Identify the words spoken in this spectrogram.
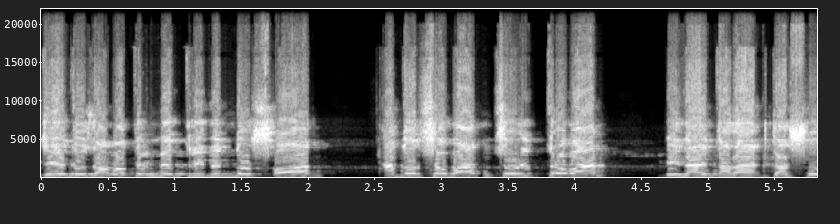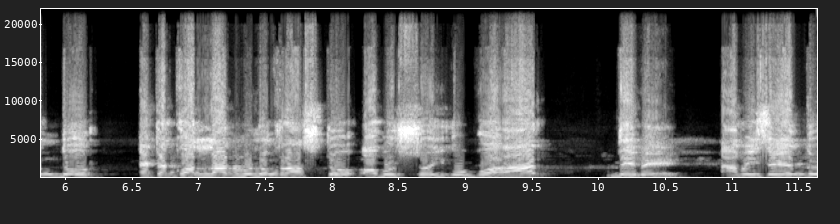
যেহেতু জামাতের নেতৃবৃন্দ সৎ, আদর্শবান, চরিত্রবান বিদায় তারা একটা সুন্দর, একটা কল্যাণমূলক রাষ্ট্র অবশ্যই উপহার দেবে। আমি যেহেতু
